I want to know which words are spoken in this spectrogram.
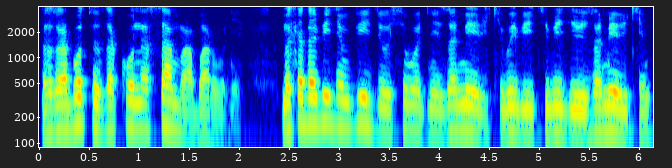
разработаны законы о самообороне. Мы когда видим видео сегодня из Америки, вы видите видео из Америки,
